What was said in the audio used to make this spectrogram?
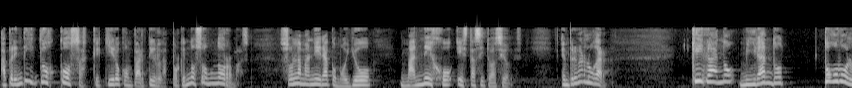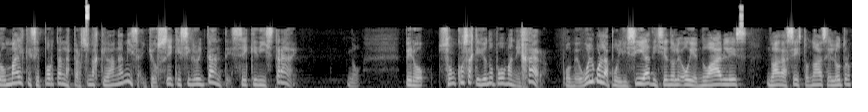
aprendí dos cosas que quiero compartirlas, porque no son normas, son la manera como yo manejo estas situaciones. En primer lugar, ¿qué gano mirando todo lo mal que se portan las personas que van a misa? Yo sé que es irritante, sé que distraen, ¿no? Pero son cosas que yo no puedo manejar. O me vuelvo la policía diciéndole, oye, no hables, no hagas esto, no hagas el otro.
